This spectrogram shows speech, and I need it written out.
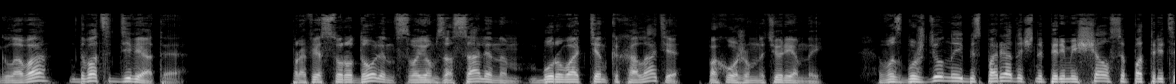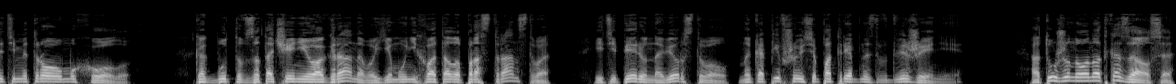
Глава 29. Профессор Удолин в своем засаленном, бурого оттенка халате, похожем на тюремный, возбужденно и беспорядочно перемещался по тридцатиметровому холлу, как будто в заточении у Агранова ему не хватало пространства, и теперь он наверстывал накопившуюся потребность в движении. От ужина он отказался,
